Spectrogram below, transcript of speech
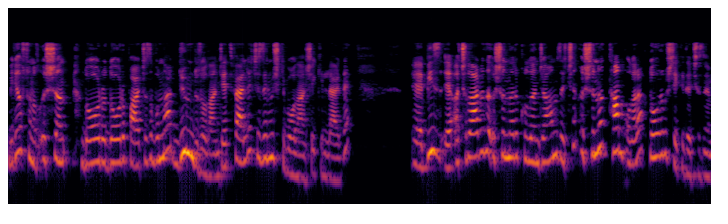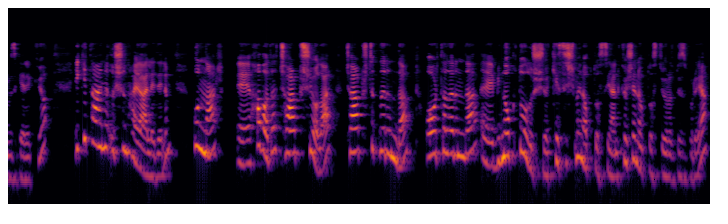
biliyorsunuz ışın doğru doğru parçası bunlar dümdüz olan cetvelle çizilmiş gibi olan şekillerde. E, biz e, açılarda da ışınları kullanacağımız için ışını tam olarak doğru bir şekilde çizmemiz gerekiyor. İki tane ışın hayal edelim. Bunlar e, havada çarpışıyorlar. Çarpıştıklarında ortalarında e, bir nokta oluşuyor. Kesişme noktası yani köşe noktası diyoruz biz buraya.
